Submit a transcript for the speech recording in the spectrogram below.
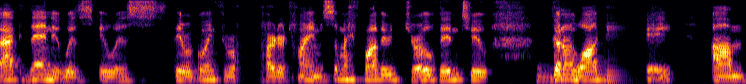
Back then it was, it was, they were going through harder times. So my father drove into Kahnawake um,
